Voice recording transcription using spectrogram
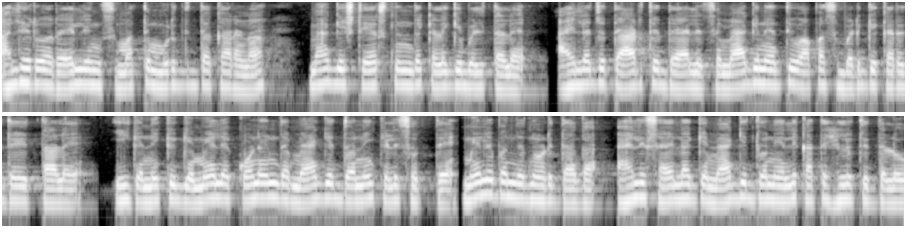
ಅಲ್ಲಿರುವ ರೈಲಿಂಗ್ಸ್ ಮತ್ತೆ ಮುರಿದಿದ್ದ ಕಾರಣ ಮ್ಯಾಗಿ ಸ್ಟೇರ್ಸ್ನಿಂದ ಕೆಳಗೆ ಬೀಳ್ತಾಳೆ. ಐಲ ಜೊತೆ ಆಡ್ತಿದ್ದ ಆಲಿಸ್ ಮ್ಯಾಗಿನ ಎತ್ತಿ ವಾಪಸ್ ಬೆಡ್ಗೆ ಕರೆದೊಯ್ಯುತ್ತಾಳೆ. ಈಗ ನಿಕ್ಕಿಗೆ ಮೇಲೆ ಕೋಣೆಯಿಂದ ಮ್ಯಾಗಿ ಧ್ವನಿ ಕೇಳಿಸುತ್ತೆ. ಮೇಲೆ ಬಂದು ನೋಡಿದಾಗ ಆಲಿಸ್ ಐಲಾಗೆ ಮ್ಯಾಗಿ ಧ್ವನಿಯಲ್ಲಿ ಕತೆ ಹೇಳುತ್ತಿದ್ದಳು.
